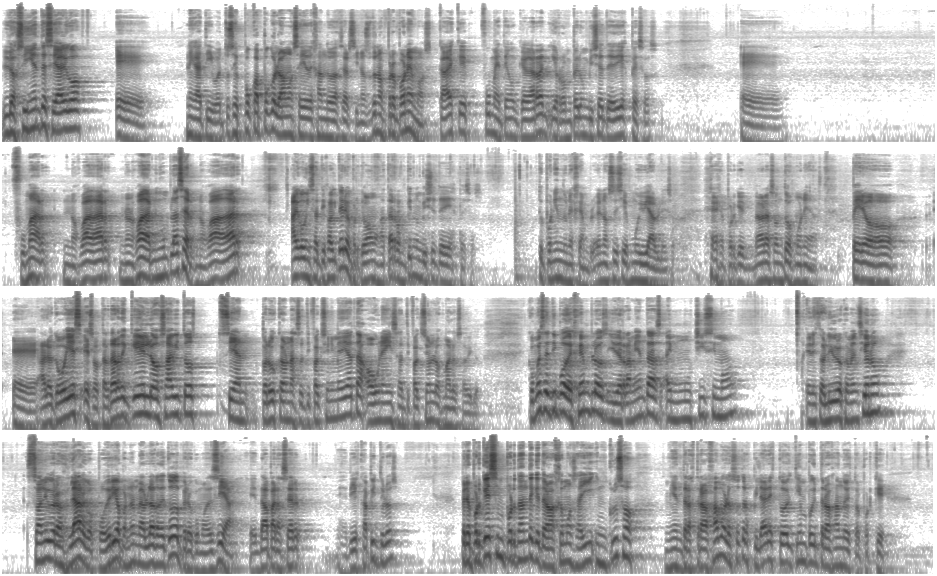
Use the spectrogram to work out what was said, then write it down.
lo siguiente sea algo... Eh, negativo. Entonces poco a poco lo vamos a ir dejando de hacer. Si nosotros nos proponemos, cada vez que fume tengo que agarrar y romper un billete de 10 pesos, eh, fumar nos va a dar, no nos va a dar ningún placer, nos va a dar algo insatisfactorio porque vamos a estar rompiendo un billete de 10 pesos. Poniendo un ejemplo, eh, no sé si es muy viable eso, porque ahora son dos monedas. Pero eh, a lo que voy es eso, tratar de que los hábitos sean, produzcan una satisfacción inmediata o una insatisfacción los malos hábitos. Como ese tipo de ejemplos y de herramientas hay muchísimo en estos libros que menciono. Son libros largos, podría ponerme a hablar de todo, pero como decía, eh, da para hacer 10 eh, capítulos. Pero ¿por qué es importante que trabajemos ahí? Incluso mientras trabajamos los otros pilares, todo el tiempo ir trabajando esto. Porque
